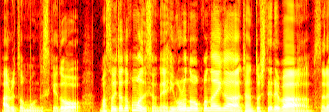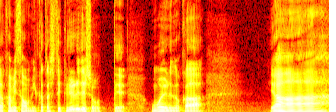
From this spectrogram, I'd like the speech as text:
あると思うんですけど、まあそういったとこもですよね、日頃の行いがちゃんとしてれば、それは神様を味方してくれるでしょうって思えるのか、いや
